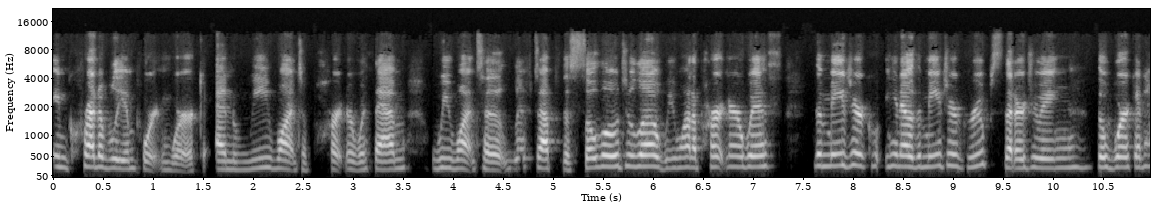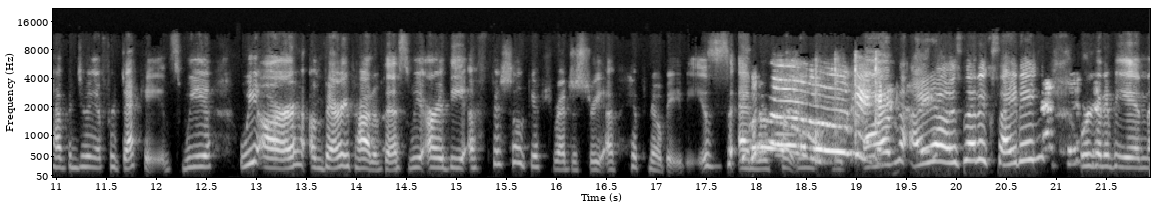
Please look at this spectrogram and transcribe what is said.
incredibly important work and we want to partner with them. We want to lift up the solo doula. We want to partner with the major you know the major groups that are doing the work and have been doing it for decades. We we are i'm very proud of this we are the official gift registry of Hypnobabies and we're partnering with them. I know isn't that exciting? We're going to be in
